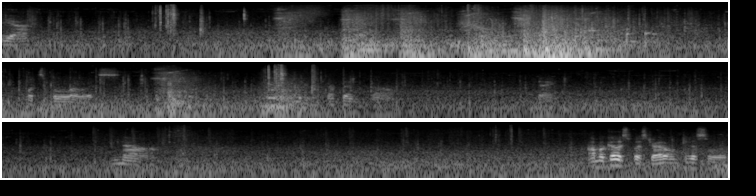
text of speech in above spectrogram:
Yeah. What's below us? Nothing. Oh. Dang. No. I'm a Ghostbuster. I don't get a sword.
